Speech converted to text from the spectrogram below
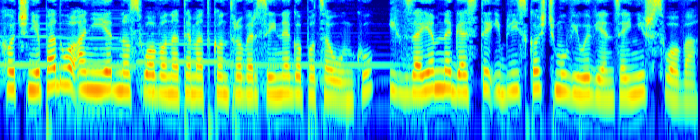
Choć nie padło ani jedno słowo na temat kontrowersyjnego pocałunku, ich wzajemne gesty i bliskość mówiły więcej niż słowa.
